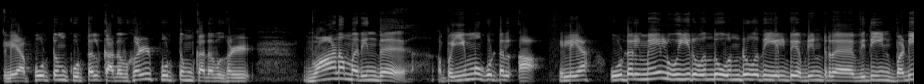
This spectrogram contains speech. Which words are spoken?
இல்லையா? பூட்டும் கூட்டல் கதவுகள் பூட்டும் கதவுகள். வானம் அறிந்த அப்போ இம்மு கூட்டல் ஆ இல்லையா? உடல் மேல் உயிர் வந்து ஒன்றுவது இயல்பு அப்படின்ற விதியின்படி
